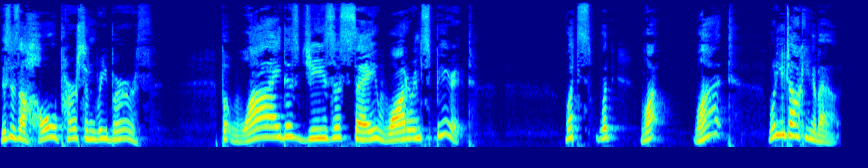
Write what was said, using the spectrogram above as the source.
This is a whole person rebirth. But why does Jesus say water and spirit? What's, what, what, what? What are you talking about?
